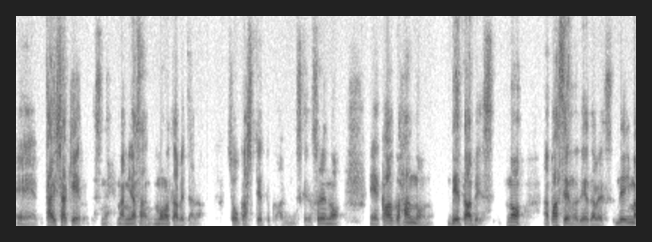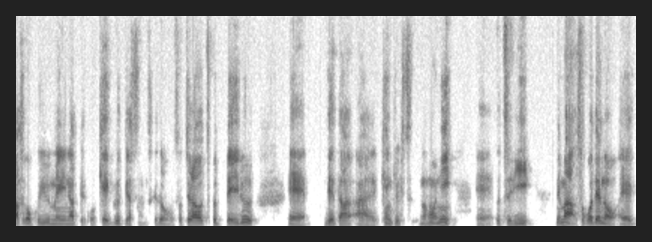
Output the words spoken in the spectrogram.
え、代謝経路ですね、まあ、皆さん物食べたら消化してとかあるんですけど、それの、え化学反応のデータベースの、パスウェイのデータベース。で、今すごく有名になっているこう KEGG ってやつなんですけど、そちらを作っている、えデータ研究室の方に、え移り、で、まあ、そこでの、え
